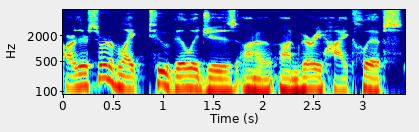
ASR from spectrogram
are they're sort of like two villages on a on very high cliffs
